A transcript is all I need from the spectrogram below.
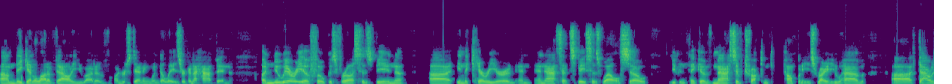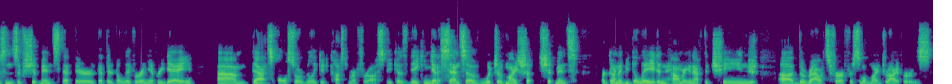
um, they get a lot of value out of understanding when delays are going to happen. A new area of focus for us has been uh, in the carrier and, and, and, asset space as well. So you can think of massive trucking companies, right, who have uh, thousands of shipments that they're that they're delivering every day. Um, that's also a really good customer for us because they can get a sense of which of my sh- shipments are going to be delayed and how am I going to have to change uh, the routes for, for some of my drivers.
